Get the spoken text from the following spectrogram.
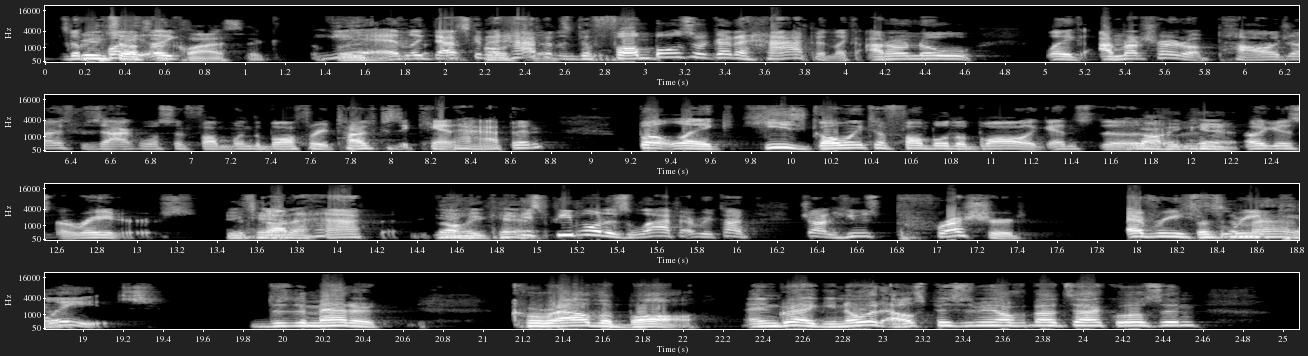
the Screenshots play, are like classic. yeah, and like that's gonna happen. Like the fumbles are gonna happen. Like I don't know. like I'm not trying to apologize for Zach Wilson fumbling the ball three times because it can't happen. But like he's going to fumble the ball against the No, he can't. against the Raiders. He it's can't. gonna happen. No, he can't. There's people in his lap every time. John, he was pressured every Doesn't three matter. plays. Doesn't matter. Corral the ball. And Greg, you know what else pisses me off about Zach Wilson?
